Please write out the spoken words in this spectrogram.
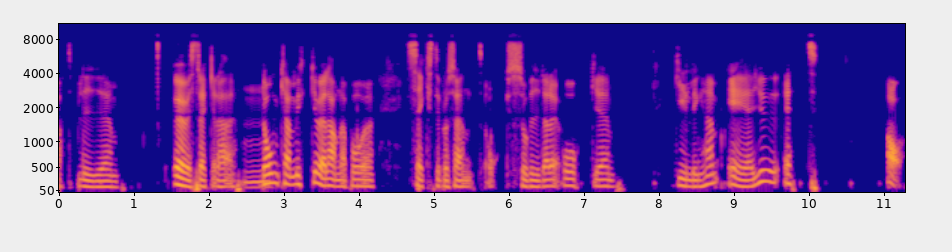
att bli eh, överstreckade här. Mm. De kan mycket väl hamna på 60 procent och så vidare. Och eh, Gillingham är ju ett ja,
